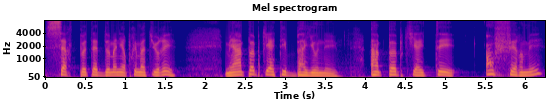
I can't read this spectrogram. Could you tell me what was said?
certes peut-être de manière prématurée, mais un peuple qui a été bâillonné, un peuple qui a été enfermé,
